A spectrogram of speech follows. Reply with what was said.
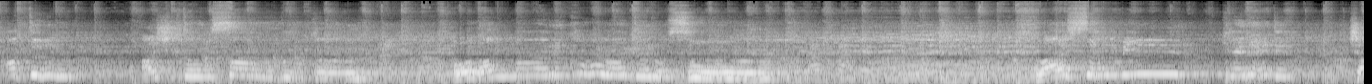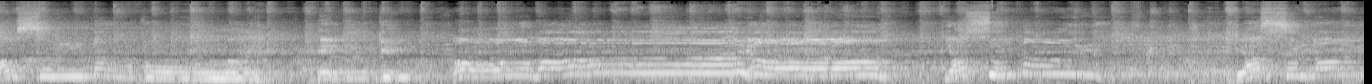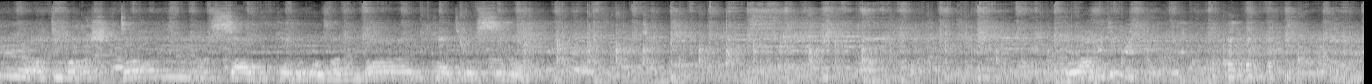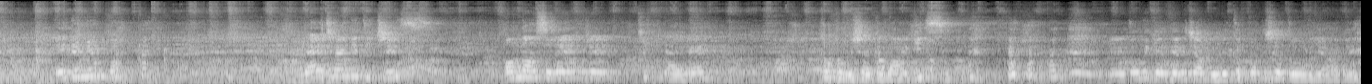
adını aşktan sabıkalı Olanlar kadrosuna. Varsın bir keredir çalsın davullar Dengim olmayana Yazsınlar, yazsınlar adımı aşktan sabıkalı olanlar kadrosuna. Devam edeyim mi? Edemiyorum da. Dertmen'de diyeceğiz. Ondan sonra Emre Türklerle kapanışa kadar gitsin. evet onu göndereceğim böyle kapanışa doğru yani.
